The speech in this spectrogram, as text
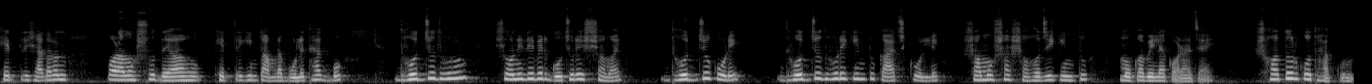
ক্ষেত্রে সাধারণ পরামর্শ দেওয়া হোক, ক্ষেত্রে কিন্তু আমরা বলে থাকব, ধৈর্য ধরুন শনিদেবের গোচরের সময় ধৈর্য করে, ধৈর্য ধরে কিন্তু কাজ করলে সমস্যা সহজেই কিন্তু মোকাবিলা করা যায়। সতর্ক থাকুন।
